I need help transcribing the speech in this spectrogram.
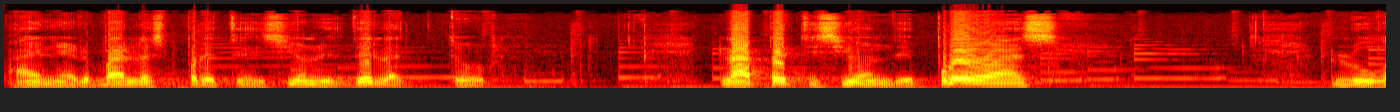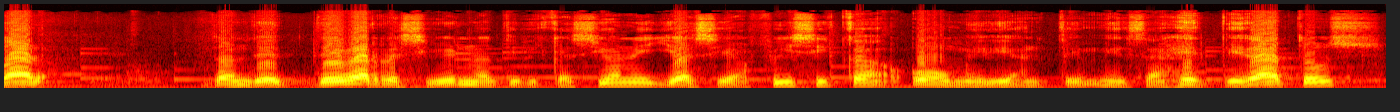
a enervar las pretensiones del actor, la petición de pruebas, lugar donde deba recibir notificaciones, ya sea física o mediante mensajes de datos,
